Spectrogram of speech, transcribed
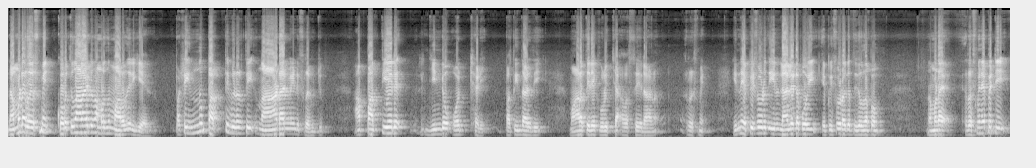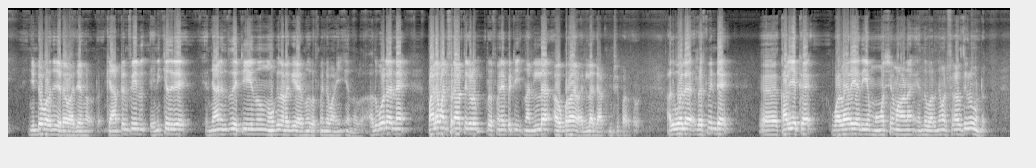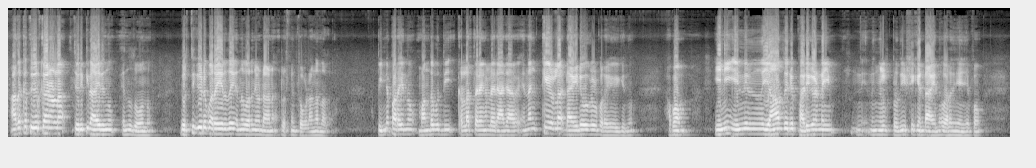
നമ്മുടെ റസ്മിൻ കുറച്ചു നാളായിട്ട് നമ്മളിന്ന് മറന്നിരിക്കുകയായിരുന്നു. പക്ഷെ ഇന്ന് പത്തി വിടർത്തി നാടാൻ വേണ്ടി ശ്രമിച്ചു. ആ പത്തിയേൽ ജിൻഡോ ഒറ്റടി പത്തിയും താഴ്ത്തി മാളത്തിലേക്ക് കുളിച്ച അവസ്ഥയിലാണ് റസ്മിൻ ഇന്ന് എപ്പിസോഡ് തീരും. ലാലേട്ട പോയി എപ്പിസോഡൊക്കെ തീർന്നപ്പം നമ്മുടെ റസ്മിനെ പറ്റി ജിൻഡോ പറഞ്ഞ ചില വാചകങ്ങളുണ്ട്. ക്യാപ്റ്റൻ ഫീൽ എനിക്കെതിരെ ഞാൻ എന്ത് തെറ്റ് ചെയ്യുന്നു നോക്കി നടക്കുകയായിരുന്നു റസ്മിന്റെ പണി എന്നുള്ളത്. അതുപോലെ തന്നെ പല മത്സരാർത്ഥികളും റഹ്മിനെ പറ്റി നല്ല അഭിപ്രായമല്ല ക്യാപ്റ്റൻഷിപ്പ് അർത്ഥം അതുപോലെ റഹ്മിന്റെ കളിയൊക്കെ വളരെയധികം മോശമാണ് എന്ന് പറഞ്ഞ മത്സരാർത്ഥികളുമുണ്ട് അതൊക്കെ തീർക്കാനുള്ള ചുരുക്കിലായിരുന്നു എന്ന് തോന്നുന്നു. വൃത്തികേട് പറയരുത് എന്ന് പറഞ്ഞുകൊണ്ടാണ് റഹ്മിൻ തുടങ്ങുന്നത്. പിന്നെ പറയുന്നു മന്ദബുദ്ധി കള്ളത്തരങ്ങളുടെ രാജാവ് എന്നൊക്കെയുള്ള ഡയലോഗുകൾ പ്രയോഗിക്കുന്നു. അപ്പം ഇനി എന്നിൽ നിന്ന് യാതൊരു പരിഗണനയും നിങ്ങൾ പ്രതീക്ഷിക്കേണ്ട എന്ന് പറഞ്ഞു കഴിഞ്ഞപ്പം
